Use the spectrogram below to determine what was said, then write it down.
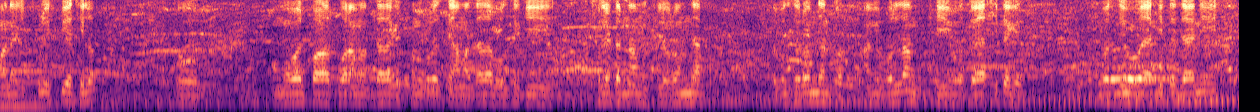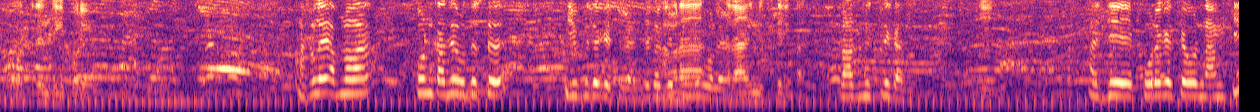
মানে পুলিশ পেয়েছিল তো মোবাইল পাওয়ার পর আমার দাদাকে ফোন করেছে। আমার দাদা বলছে কি, ছেলেটার নাম হচ্ছিল রমজান। তো বলছে রমজান কত আমি বললাম কি ও তো অ্যাসিতে গেছে। বলছে ও অ্যাসিতে যায়নি ও ট্রেন থেকে পড়ে গেছে। আসলে আপনারা কোন কাজের উদ্দেশ্যে ইউপিতে গেছিলেন? যেটা বলে। রাজমিস্ত্রির কাজ। রাজমিস্ত্রি কাজ। আর যে পড়ে গেছে ওর নাম কি?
